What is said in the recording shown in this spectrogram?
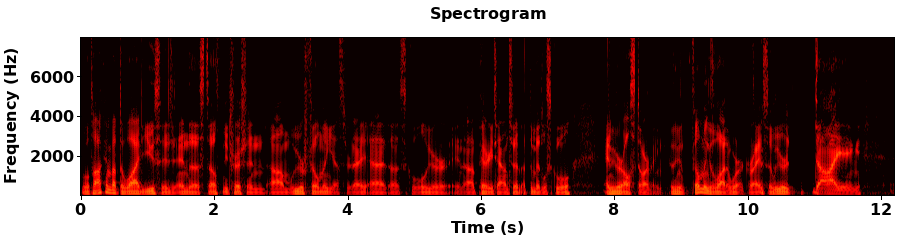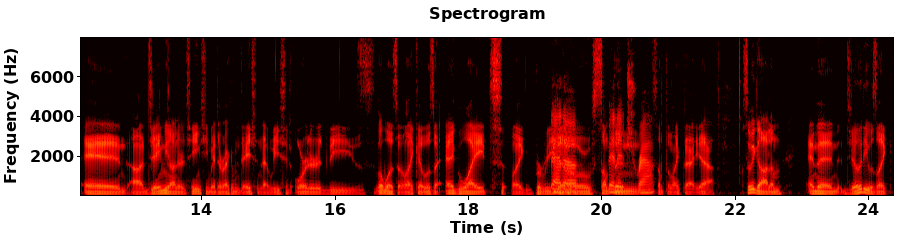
Well, talking about the wide usage and the stealth nutrition, um, we were filming yesterday at a school. We were in uh, Perry Township at the middle school, and we were all starving because I mean, filming is a lot of work, right? so we were dying. And uh, Jamie on her team, she made a recommendation that we should order these. What was it? Like it was an egg white, like burrito, something, wrap. something like that. Yeah. So we got them, and then Jodi was like,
